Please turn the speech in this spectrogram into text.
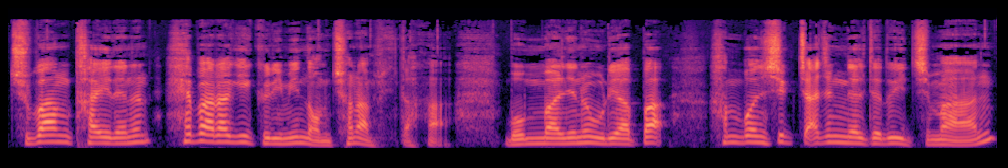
주방 타일에는 해바라기 그림이 넘쳐납니다. 못 말리는 우리 아빠 한 번씩 짜증낼 때도 있지만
